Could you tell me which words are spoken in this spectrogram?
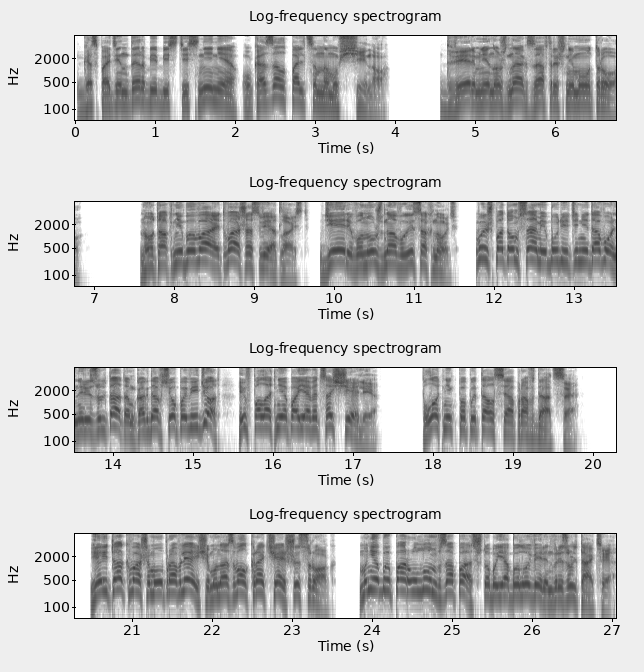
Господин Дерби без стеснения указал пальцем на мужчину. «Дверь мне нужна к завтрашнему утру». «Ну так не бывает, ваша светлость. Дереву нужно высохнуть. Вы ж потом сами будете недовольны результатом, когда все поведет, и в полотне появятся щели». Плотник попытался оправдаться. «Я и так вашему управляющему назвал кратчайший срок. Мне бы пару лун в запас, чтобы я был уверен в результате».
